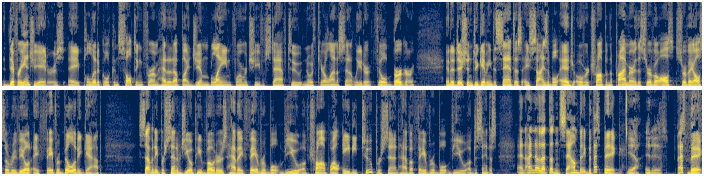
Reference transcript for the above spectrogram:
Differentiators, a political consulting firm headed up by Jim Blaine, former chief of staff to North Carolina Senate leader Phil Berger. In addition to giving DeSantis a sizable edge over Trump in the primary, the survey also revealed a favorability gap. 70% of GOP voters have a favorable view of Trump, while 82% have a favorable view of DeSantis. And I know that doesn't sound big, but that's big. Yeah, it is. That's big.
